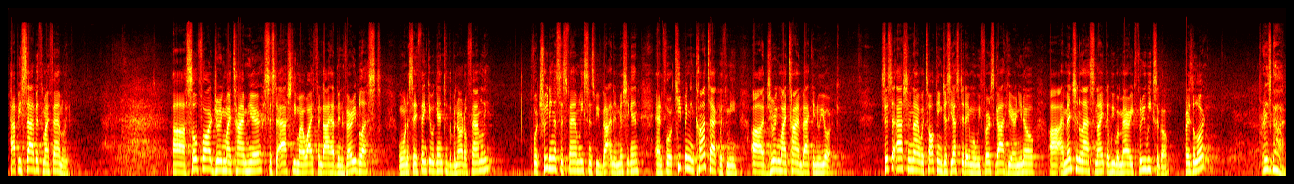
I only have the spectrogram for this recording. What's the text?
Happy Sabbath, my family. Uh, so far during my time here, Sister Ashley, my wife, and I have been very blessed. We want to say thank you again to the Bernardo family for treating us as family since we've gotten in Michigan and for keeping in contact with me uh, during my time back in New York. Sister Ashley and I were talking just yesterday when we first got here, and you know, uh, I mentioned last night that we were married three weeks ago. Praise the Lord. Praise God.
